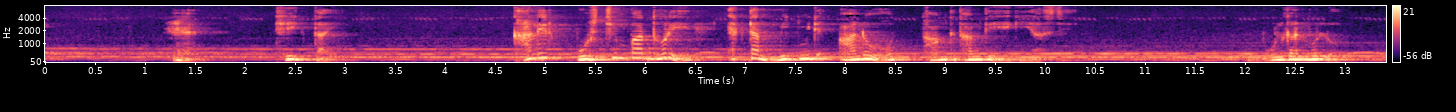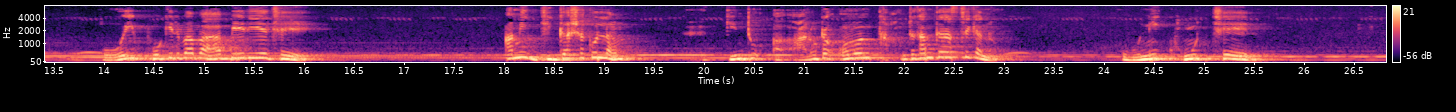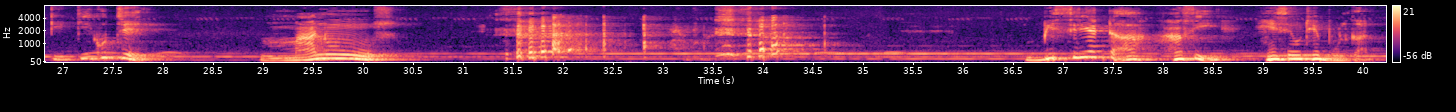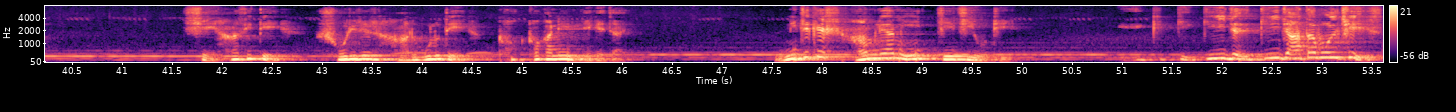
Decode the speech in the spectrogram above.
হ্যাঁ ঠিক তাই। খালের পশ্চিম পার ধরে একটা মিটমিটে আলো থামতে থামতে এগিয়ে আসছে। বুলগান বলল ওই ফকির বাবা বেরিয়েছে। আমি জিজ্ঞাসা করলাম, কিন্তু আলোটা অমন থামতে থামতে আসছে কেন? উনি খুঁজছেন। কি- খুঁজছেন? মানুষ। বিশ্রী একটা হাসি হেসে ওঠে বুলগান। সে হাসিতে শরীরের হাড়গুলোতে ঠকঠকানি লেগে যায়। নিজেকে সামলে আমি চেঁচিয়ে উঠি। "কি- কি যাতা বলছিস?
